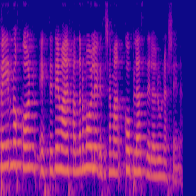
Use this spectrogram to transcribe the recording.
despedirnos con este tema de Fandermole que se llama Coplas de la Luna Llena.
